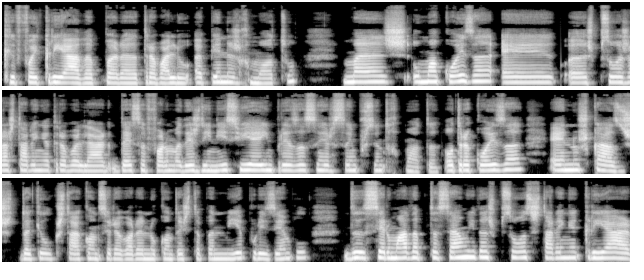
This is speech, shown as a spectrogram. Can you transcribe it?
que foi criada para trabalho apenas remoto, mas uma coisa é as pessoas já estarem a trabalhar dessa forma desde o início e a empresa ser 100% remota. Outra coisa é nos casos daquilo que está a acontecer agora no contexto da pandemia, por exemplo, de ser uma adaptação e das pessoas estarem a criar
